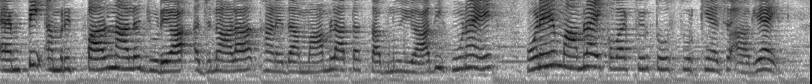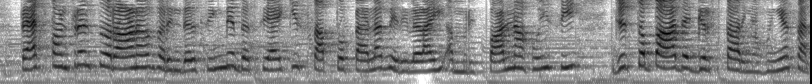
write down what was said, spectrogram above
ਐਮਪੀ ਅੰਮ੍ਰਿਤਪਾਲ ਨਾਲ ਜੁੜਿਆ ਅਜਨਾਲਾ ਥਾਣੇ ਦਾ ਮਾਮਲਾ ਤਾਂ ਸਭ ਨੂੰ ਯਾਦ ਹੀ ਹੋਣਾ ਏ। ਹੁਣ ਇਹ ਮਾਮਲਾ ਇੱਕ ਵਾਰ ਫਿਰ ਤੋਂ ਸੁਰਖੀਆਂ 'ਚ ਆ ਗਿਆ ਏ। ਪ੍ਰੈਸ ਕਾਨਫਰੰਸ ਦੌਰਾਨ ਵਰਿੰਦਰ ਸਿੰਘ ਨੇ ਦੱਸਿਆ ਏ ਕਿ ਸਭ ਤੋਂ ਪਹਿਲਾਂ ਮੇਰੀ ਲੜਾਈ ਅੰਮ੍ਰਿਤਪਾਲ ਨਾਲ ਹੋਈ ਸੀ, ਜਿਸ ਤੋਂ ਬਾਅਦ ਇਹ ਗ੍ਰਿਫਤਾਰੀਆਂ ਹੋਈਆਂ ਸਨ।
